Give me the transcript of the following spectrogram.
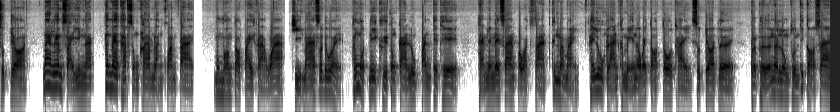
สุดยอด น่าเลื่อมใสยิ่งนัก ท่านแม่ทัพสงครามหลังความตาย มุมมองต่อไปกล่าวว่า ขี่ม้าซะด้วย ทั้งหมดนี่คือต้องการรูปปั้นเท่ๆ แถมยังได้สร้างประวัติศาสตร์ขึ้นมาใหม่ ให้ลูกหลานเขมรเอาไว้ตอบโต้ไทยสุดยอดเลย เผลอๆเงินลงทุนที่ก่อสร้าง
